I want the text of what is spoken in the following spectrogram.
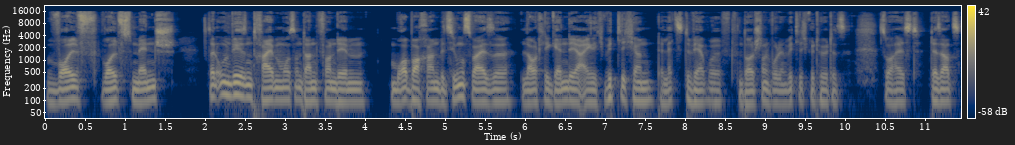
Wolf, Wolfsmensch sein Unwesen treiben muss und dann von dem Moorbachern, beziehungsweise laut Legende ja eigentlich Wittlichern, der letzte Werwolf von Deutschland wurde in Wittlich getötet, so heißt der Satz,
